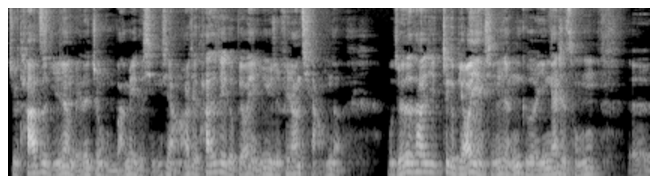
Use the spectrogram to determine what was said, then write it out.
就他自己认为的这种完美的形象，而且他的这个表演欲是非常强的。我觉得他这个表演型人格应该是从呃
